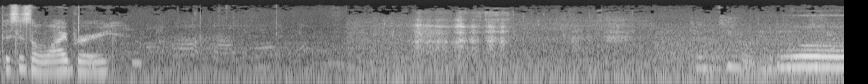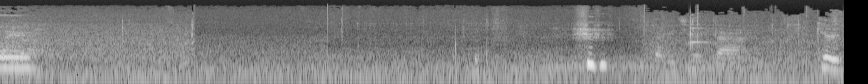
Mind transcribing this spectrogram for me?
This is a library. Whoa. Cool.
